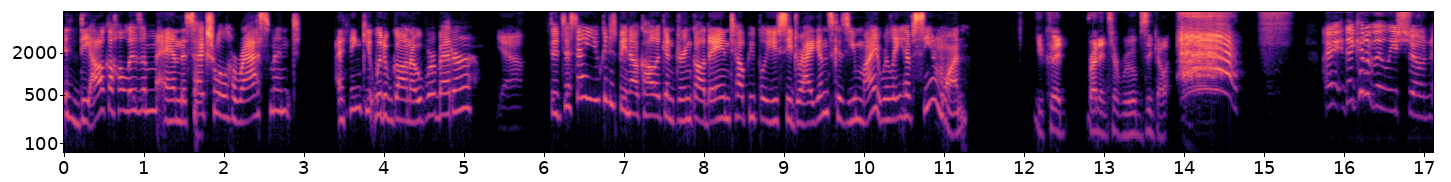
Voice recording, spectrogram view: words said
the alcoholism and the sexual harassment, I think it would have gone over better. Yeah. To just say you can just be an alcoholic and drink all day and tell people you see dragons because you might really have seen one. You could run into Rubes and go, "Ah!" I mean, they could have at least shown,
